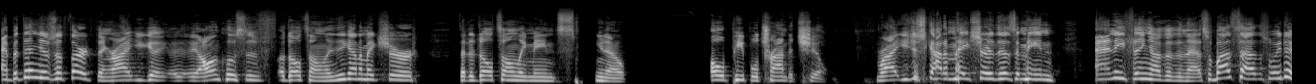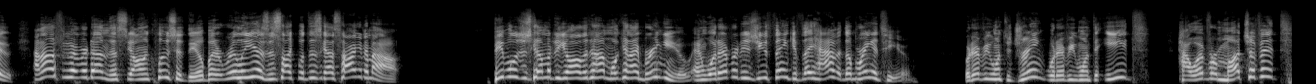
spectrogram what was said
And but then there's a third thing, right? You get uh, all inclusive, adults only. You got to make sure that adults only means you know old people trying to chill, right? You just got to make sure it doesn't mean anything other than that. So by the side, that's what we do. I don't know if you've ever done this, the all-inclusive deal, but it really is. It's like what this guy's talking about. People just coming to you all the time. What can I bring you? And whatever it is you think, if they have it, they'll bring it to you. Whatever you want to drink, whatever you want to eat, however much of it.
